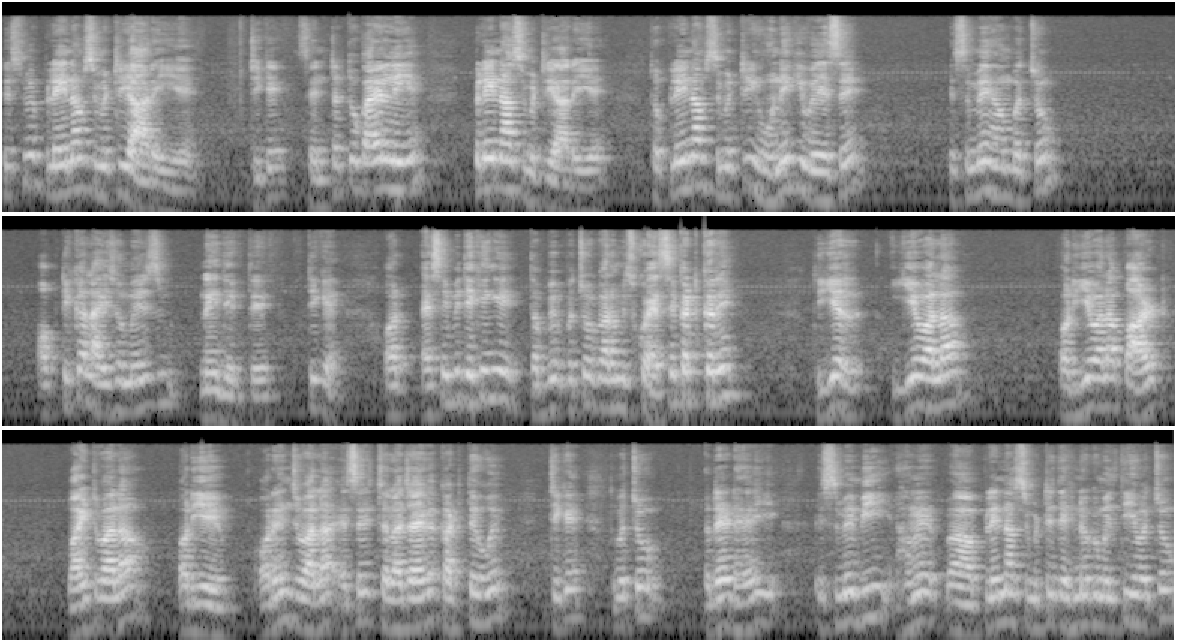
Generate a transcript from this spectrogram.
तो इसमें प्लेन ऑफ़ सिमेट्री आ रही है। ठीक है? सेंटर तो कार्य नहीं है प्लेन ऑफ़ सिमेट्री आ रही है। तो प्लेन ऑफ़ सिमेट्री होने की वजह से इसमें हम बच्चों ऑप्टिकल आइसोमेरिज्म नहीं देखते। ठीक है? और ऐसे भी देखेंगे, तब भी बच्चों अगर हम इसको ऐसे कट करें तो ये ये वाला और ये वाला पार्ट वाइट वाला और ये ऑरेंज वाला ऐसे चला जाएगा कटते हुए। ठीक है? तो बच्चों रेड है, इसमें भी हमें प्लेन ऑफ़ सिमेट्री देखने को मिलती है बच्चों।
